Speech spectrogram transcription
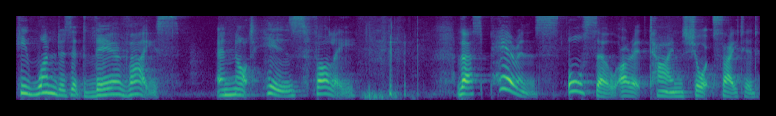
he wonders at their vice and not his folly. Thus parents also are at times short-sighted,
